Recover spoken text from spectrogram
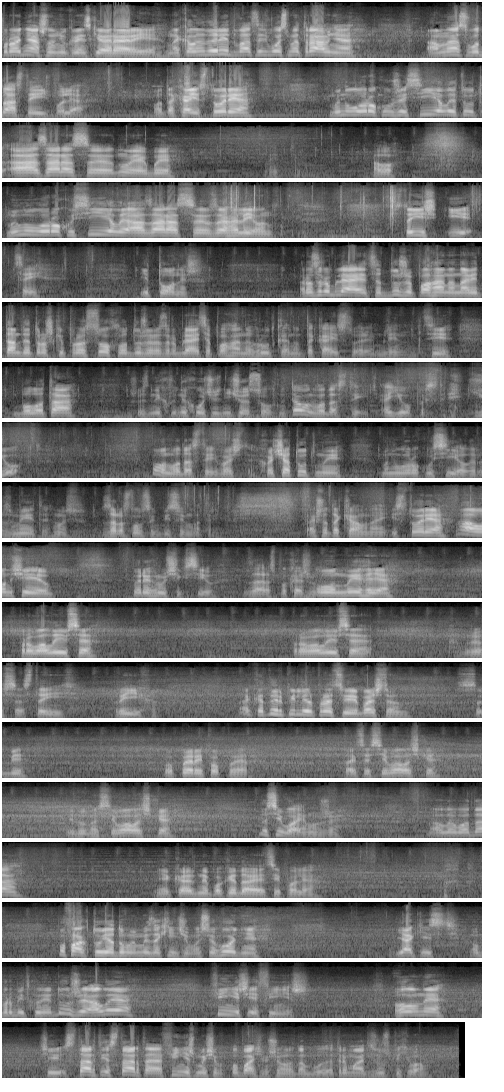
Доброго дня, шановні українські аграрії. На календарі 28 травня, а в нас вода стоїть в полях. Отака історія. Минулого року вже сіяли тут, а зараз, е, ну якби. Алло. Минулого року сіяли, а зараз е, взагалі он, стоїш і цей, і тонеш. Розробляється дуже погано, навіть там, де трошки просохло, дуже розробляється погано грудка. Ну така історія. Блін. Ці болота, щось не, не хочуть нічого сохнути. Та вон вода стоїть. А йоперсти, йопт. Вон вода стоїть, бачите. Хоча тут ми минулого року сіяли, розумієте? Ось, заросло все к бісій матері. Так що така вона історія. А он ще перегрузчик сів. Зараз покажу. Он мигає, провалився. Провалився, вже все, стоїть. Приїхав. А катерпіллер працює, бачите, собі попер і попер. Так, це сівалочка. І тут у нас сівалочка. Досіваємо вже. Але вода, яка не покидає ці поля. По факту, я думаю, ми закінчимо сьогодні. Якість обробітку не дуже, але фініш є фініш. Головне, чи старт є старт, а фініш ми ще побачимо, що воно там буде. Тримайтесь, успіхів вам!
